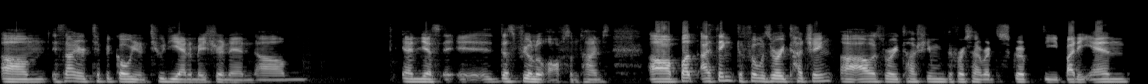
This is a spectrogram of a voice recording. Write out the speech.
um, it's not your typical you know 2D animation, and um, and yes, it, it does feel a little off sometimes. Uh, but I think the film was very touching. Uh, I was very touching the first time I read the script. The by the end,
